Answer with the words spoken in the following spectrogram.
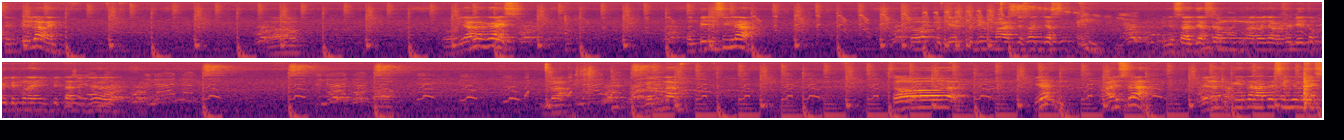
Simple lang eh. Wow. Oh, yan lang guys. Convincing na. So, pwede, pwede mo ma-adjust, adjust. adjust, adjust yung ano niya kasi dito, pwede mo na higpitan. Sir, ano? Oh. Diba? Ganun lang. So, yan. Ayos na. Yan ang pakita natin sa inyo guys.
